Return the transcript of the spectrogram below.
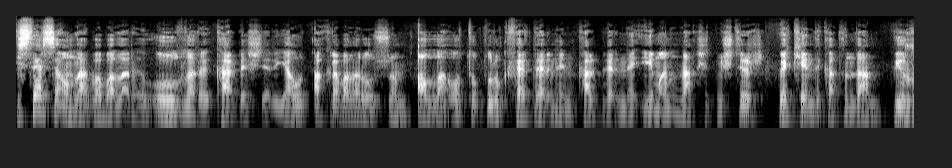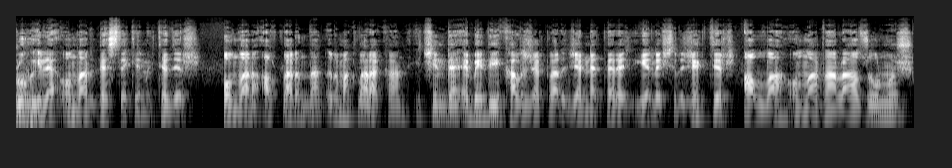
İsterse onlar babaları, oğulları, kardeşleri yahut akrabaları olsun Allah o topluluk fertlerinin kalplerine imanı nakşetmiştir ve kendi katından bir ruh ile onları desteklemektedir. Onları altlarından ırmaklar akan, içinde ebedi kalacakları cennetlere yerleştirecektir. Allah onlardan razı olmuş,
